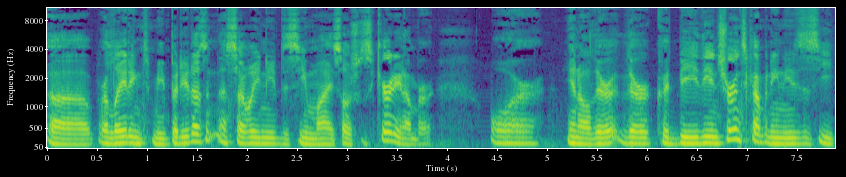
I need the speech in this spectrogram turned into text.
uh, relating to me, but he doesn't necessarily need to see my social security number. Or, you know, there there could be the insurance company needs to see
